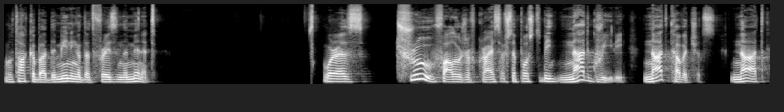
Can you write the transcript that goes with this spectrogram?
We'll talk about the meaning of that phrase in a minute. Whereas true followers of Christ are supposed to be not greedy, not covetous, not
